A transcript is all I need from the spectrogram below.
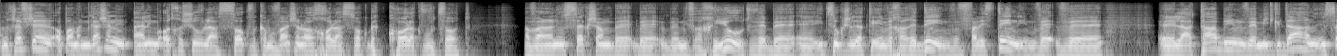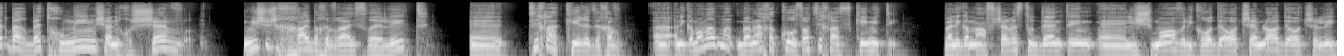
אני חושב שעוד פעם, בגלל שהיה לי מאוד חשוב לעסוק, וכמובן שאני לא יכול לעסוק בכל הקבוצות. אבל אני עוסק שם במזרחיות ובייצוג של דתיים וחרדים ופלסטינים ולהט"בים ומגדר, אני עוסק בהרבה תחומים שאני חושב, מישהו שחי בחברה הישראלית אה, צריך להכיר את זה. אה, אני גם אומר במהלך הקורס, לא צריך להסכים איתי. ואני גם מאפשר לסטודנטים אה, לשמוע ולקרוא דעות שהן לא הדעות שלי.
